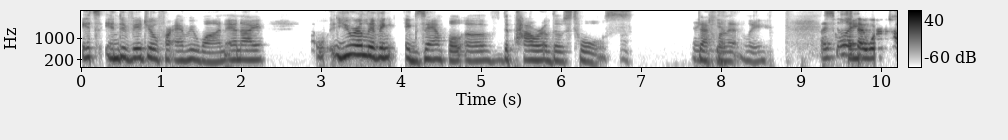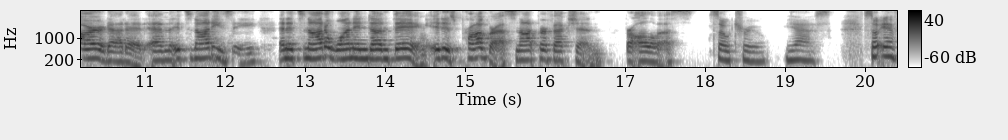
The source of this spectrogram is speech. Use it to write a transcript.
it's individual for everyone. And I, you're a living example of the power of those tools. Thank Definitely. You. I feel like I worked hard at it and it's not easy and it's not a one and done thing. It is progress, not perfection for all of us. So true. Yes. So if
